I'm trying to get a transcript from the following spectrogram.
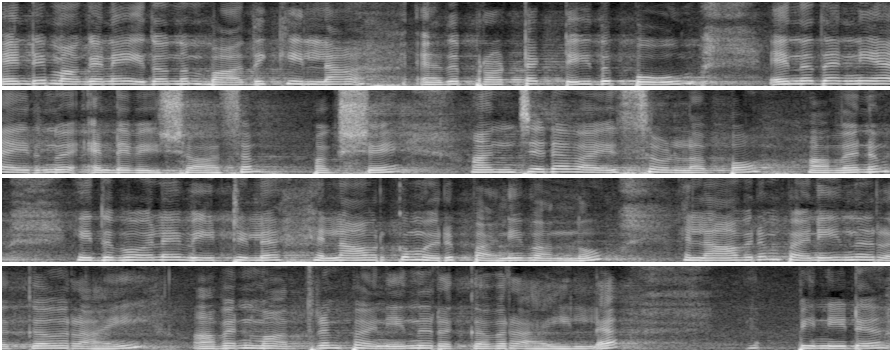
എന്റെ മകനെ ഇതൊന്നും ബാധിക്കില്ല. അത് പ്രൊട്ടക്റ്റ് ചെയ്ത് പോവും എന്ന് തന്നെയായിരുന്നു എന്റെ വിശ്വാസം. പക്ഷേ അഞ്ചര വയസ്സുള്ളപ്പോൾ അവനും ഇതുപോലെ വീട്ടിൽ എല്ലാവർക്കും ഒരു പനി വന്നു. എല്ലാവരും പനിയിൽ നിന്ന് റിക്കവറായി അവൻ മാത്രം പനിയിൽ നിന്ന് റിക്കവറായില്ല പിന്നീട്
